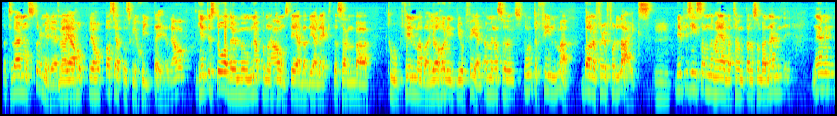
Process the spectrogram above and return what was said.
Ja, tyvärr måste de ju det. Men jag, hopp, jag hoppas ju att de skulle skita i det. Ja, Du kan inte stå där och mumla på något Ja. konstig jävla dialekt och sen bara tokfilma bara. Jag har inte gjort fel. Ja men alltså, stå inte och filma bara för att få likes. Mm. Det är precis som de här jävla töntarna som bara, nej men, nej men,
